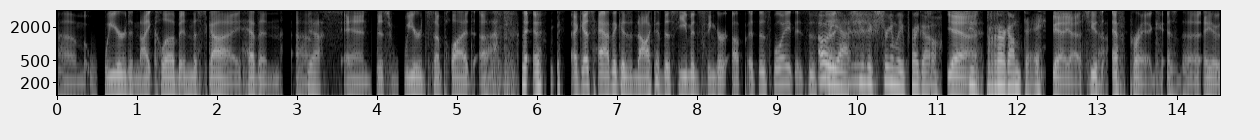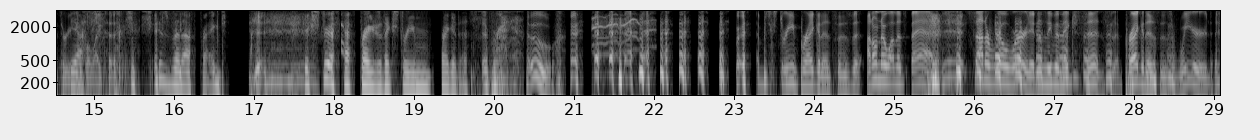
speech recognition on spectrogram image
um, weird nightclub in the sky, heaven. Um, yes and this weird subplot of I guess Havoc has knocked this human singer up at this point. Is this oh the- yeah she's extremely prego yeah she's pregante yeah yeah she is yeah. F preg as the AO3 yes people like to she's been f-pregged extreme f-pregged with extreme prejudice Ooh. Extreme prejudice is. I don't know why that's bad. It's not a real word. It doesn't even make sense. Prejudice is weird.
